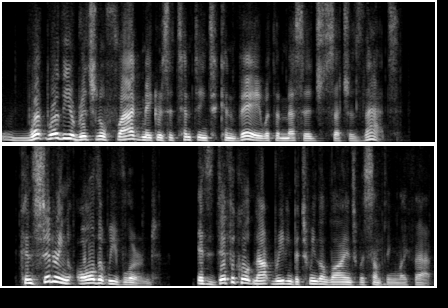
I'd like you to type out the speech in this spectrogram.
what were the original flag makers attempting to convey with a message such as that? Considering all that we've learned, it's difficult not reading between the lines with something like that.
